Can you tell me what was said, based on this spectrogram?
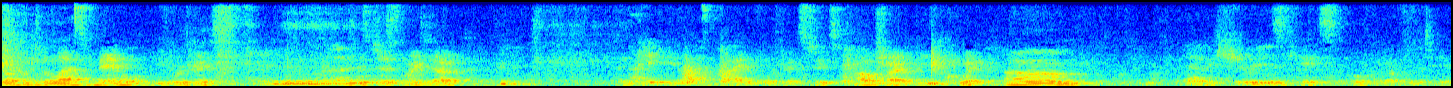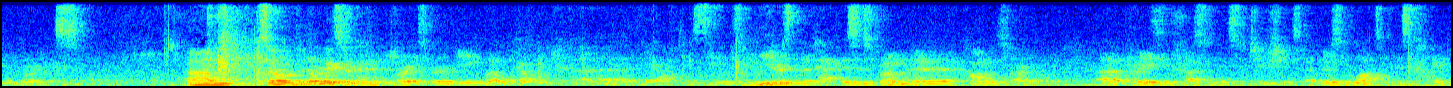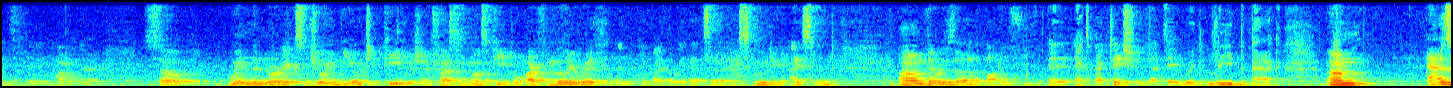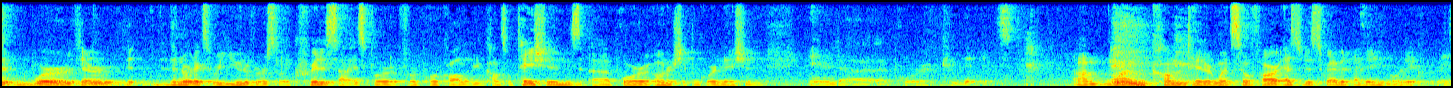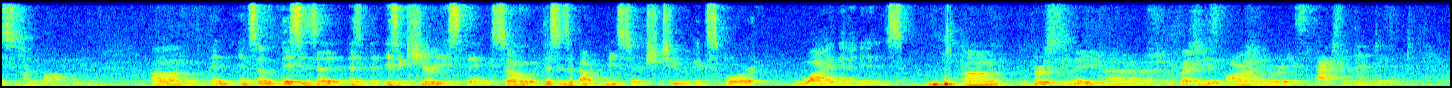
Welcome to the last mantle before drinks. As was just pointed out. And I hate to be the last guy before drinks too, so I'll try to be quick. Um, yeah, the curious case of open government in the Nordics. Um, so the Nordics are kind of notorious for being well governed. Uh, they often seen as leaders of the pack. This is from an Economist article uh, praising trust in institutions, but there's lots of this kind of thing out there. So when the Nordics joined the OGP, which I'm trusting most people are familiar with, and, and by the way, that's uh, excluding Iceland, um, there was a lot of uh, expectation that they would lead the pack. Um, as it were, the, the, Nordics were universally criticized for, for poor quality of consultations, uh, poor ownership and coordination, and uh, poor commitments. Um, one commentator went so far as to describe it as a Nordic race to the bottom. Um, and, and so this is a, is, is a curious thing. So this is about research to explore why that is. Um, firstly, uh, the question is, are the Nordics actually different?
